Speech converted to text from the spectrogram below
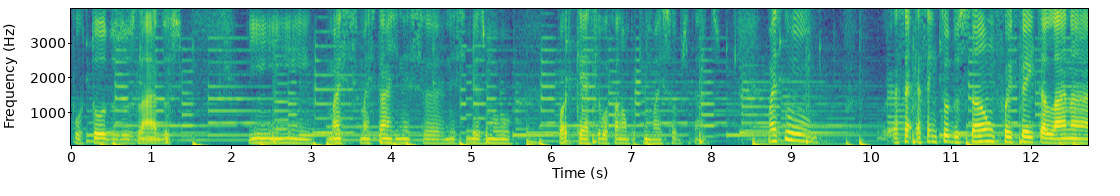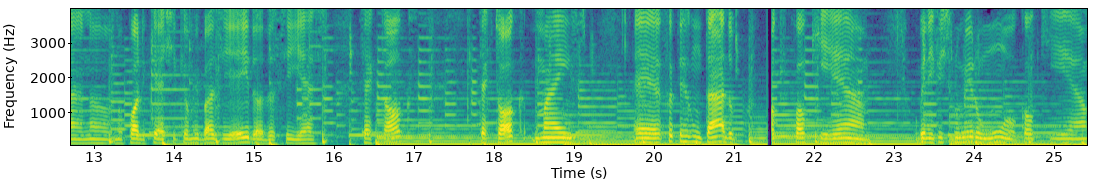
por todos os lados. E mais, mais tarde nessa, nesse mesmo podcast eu vou falar um pouquinho mais sobre dados. Mas no, essa, essa introdução foi feita lá na, no, no, podcast que eu me baseei do, do CES Tech Talks, Tech Talk, mas é, foi perguntado qual que, qual que é o benefício número um ou qual que é a,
